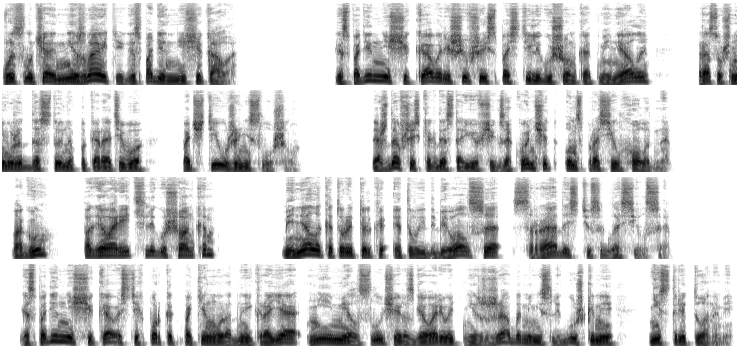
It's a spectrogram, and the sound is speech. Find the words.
Вы, случайно, не знаете, господин Нищекава?» Господин Нищекава, решивший спасти лягушонка от менялы, раз уж не может достойно покарать его, почти уже не слушал. Дождавшись, когда старьевщик закончит, он спросил холодно. «Могу поговорить с лягушонком?» Меняло, который только этого и добивался, с радостью согласился. Господин Нищекава с тех пор, как покинул родные края, не имел случая разговаривать ни с жабами, ни с лягушками, ни с тритонами.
